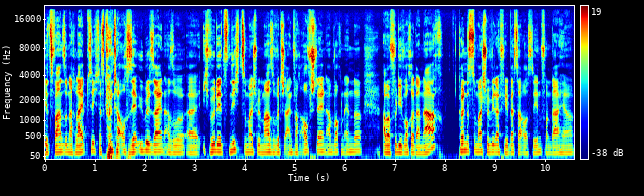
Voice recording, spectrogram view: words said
Jetzt fahren sie nach Leipzig, das könnte auch sehr übel sein. Also äh, ich würde jetzt nicht zum Beispiel Masovic einfach aufstellen am Wochenende, aber für die Woche danach könnte es zum Beispiel wieder viel besser aussehen. Von daher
